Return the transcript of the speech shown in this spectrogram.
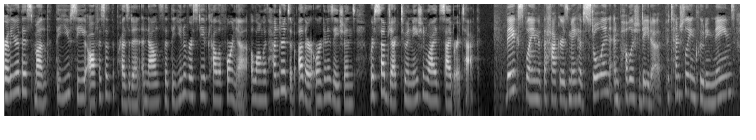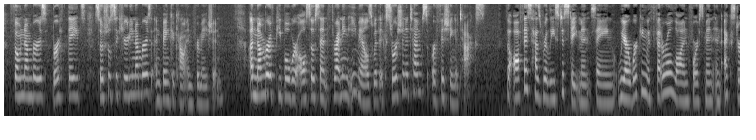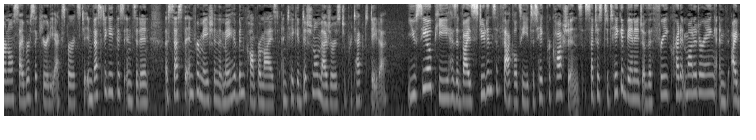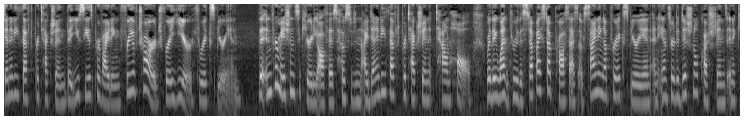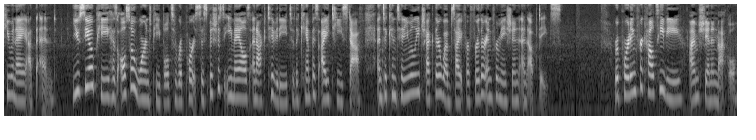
Earlier this month, the UC Office of the President announced that the University of California, along with hundreds of other organizations, were subject to a nationwide cyber attack. They explain that the hackers may have stolen and published data, potentially including names, phone numbers, birth dates, social security numbers, and bank account information. A number of people were also sent threatening emails with extortion attempts or phishing attacks. The office has released a statement saying, We are working with federal law enforcement and external cybersecurity experts to investigate this incident, assess the information that may have been compromised, and take additional measures to protect data. UCOP has advised students and faculty to take precautions, such as to take advantage of the free credit monitoring and identity theft protection that UC is providing free of charge for a year through Experian. The Information Security Office hosted an identity theft protection town hall where they went through the step-by-step process of signing up for Experian and answered additional questions in a Q&A at the end. UCOP has also warned people to report suspicious emails and activity to the campus IT staff and to continually check their website for further information and updates. Reporting for Cal TV, I'm Shannon Mackle.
